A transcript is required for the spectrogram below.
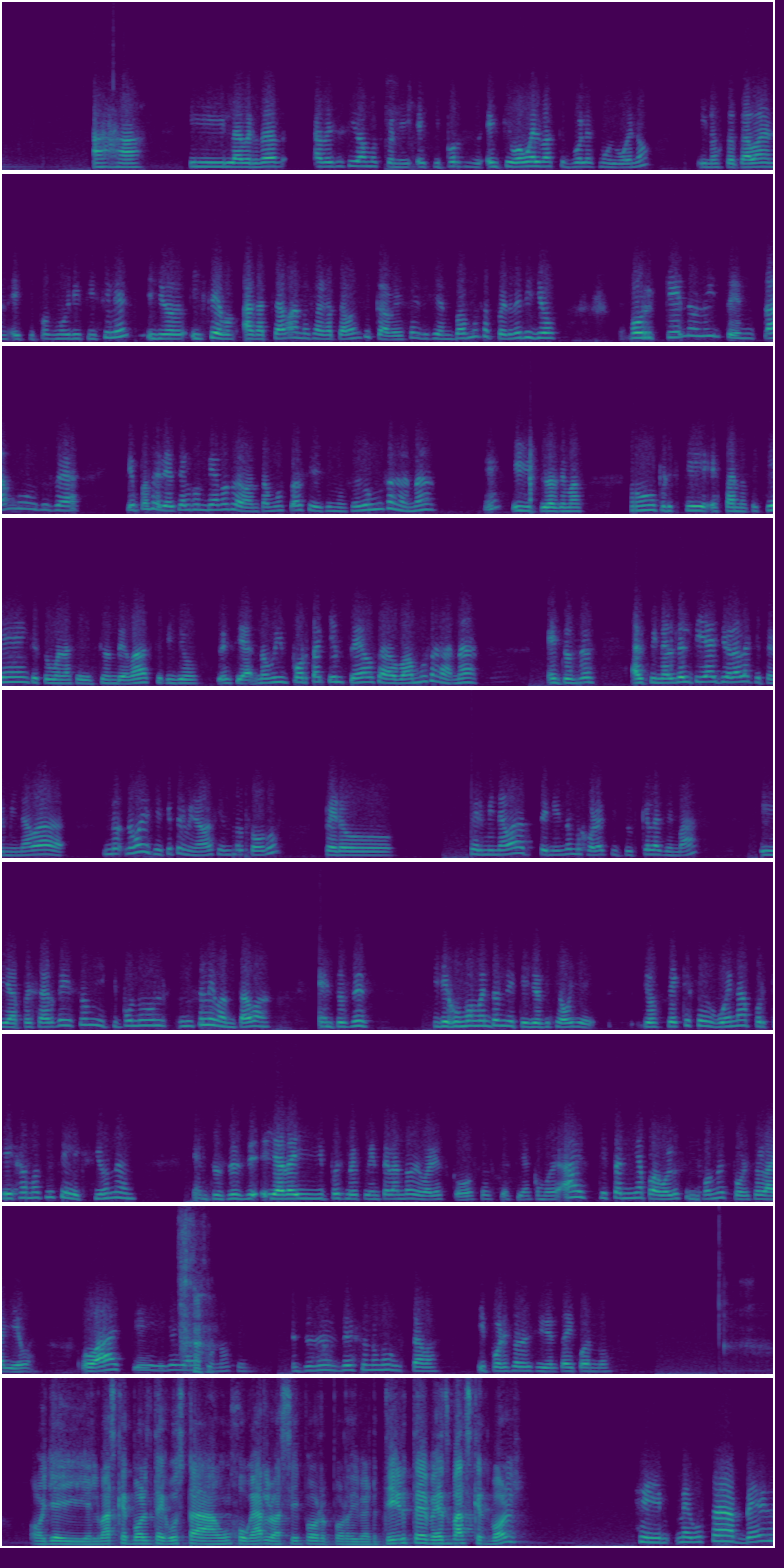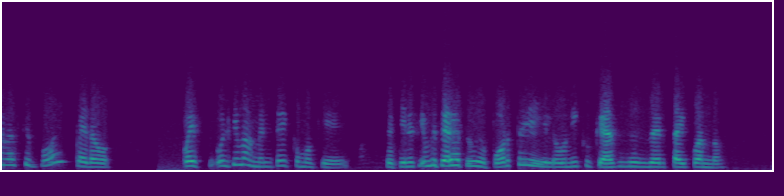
Ajá. Y la verdad, a veces íbamos con equipos, en Chihuahua el básquetbol es muy bueno y nos tocaban equipos muy difíciles y yo y se agachaban, nos agachaban su cabeza y decían, vamos a perder y yo, ¿por qué no lo intentamos? O sea, ¿qué pasaría si algún día nos levantamos todas y decimos, hoy vamos a ganar? ¿Eh? Y las demás, no, pero es que está no sé quién, que estuvo en la selección de básquet, y yo decía, no me importa quién sea, o sea, vamos a ganar. Entonces, al final del día yo era la que terminaba, no, no voy a decir que terminaba haciendo todo, pero terminaba teniendo mejor actitud que las demás, y a pesar de eso mi equipo no, no se levantaba. Entonces, llegó un momento en el que yo dije, oye, yo sé que soy buena, ¿por qué jamás me seleccionan? Entonces ya de ahí pues me fui enterando de varias cosas que hacían como de, ah, es que esta niña pagó los informes, por eso la lleva. O, ah, es que ella ya la conoce. Entonces de eso no me gustaba y por eso decidí el taekwondo. Oye, ¿y el básquetbol te gusta aún jugarlo así por, por divertirte? ¿Ves básquetbol? Sí, me gusta ver el básquetbol, pero pues últimamente como que te tienes que meter a tu deporte y lo único que haces es ver taekwondo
